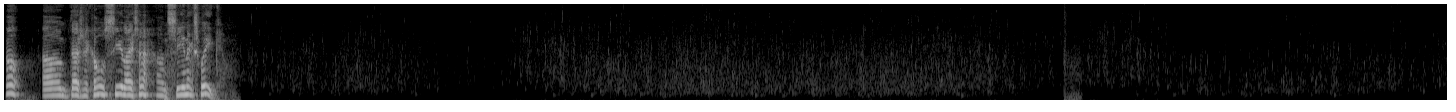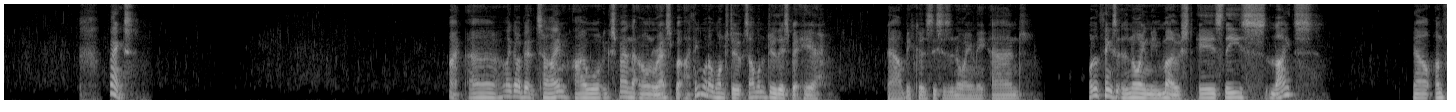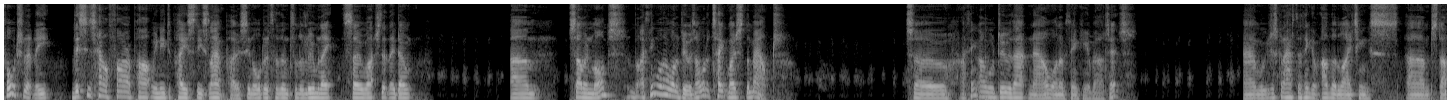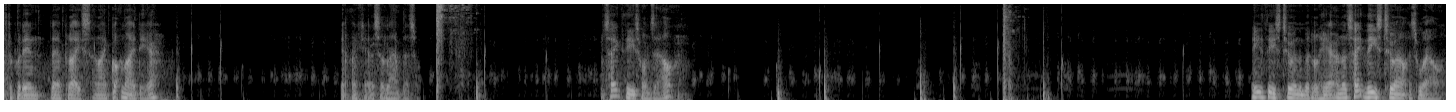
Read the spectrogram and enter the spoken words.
Well, um, Dad Nicole, see you later and see you next week. Thanks. Right, uh, I a bit of time. I will expand that on rest, but I think what I want to do is I want to do this bit here now because this is annoying me. And one of the things that is annoying me most is these lights. Now, unfortunately, this is how far apart we need to place these lampposts in order for them to illuminate so much that they don't um, summon mobs. But I think what I want to do is I want to take most of them out. So I think I will do that now while I'm thinking about it. And we're just going to have to think of other lighting um, stuff to put in their place. And I've got an idea. Yeah, okay, that's a lamp. That's all. We'll take these ones out. Leave these two in the middle here, and I'll take these two out as well.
